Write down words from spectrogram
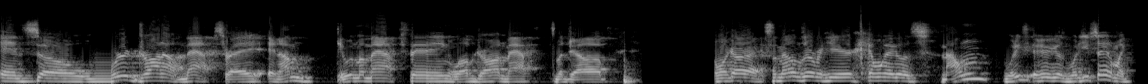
and so we're drawing out maps, right? And I'm doing my map thing. Love drawing maps. It's my job. I'm like, all right, so the mountains over here. And one guy goes, mountain? What do you? And he goes, what do you say? I'm like,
